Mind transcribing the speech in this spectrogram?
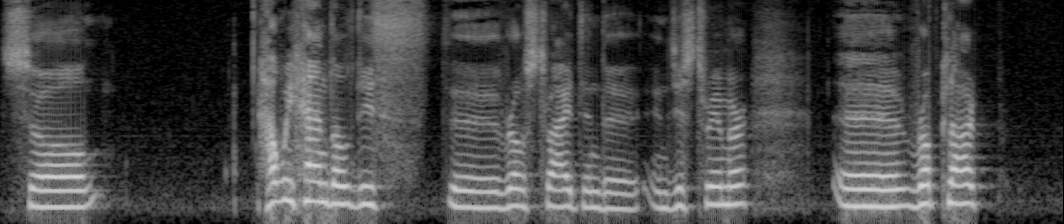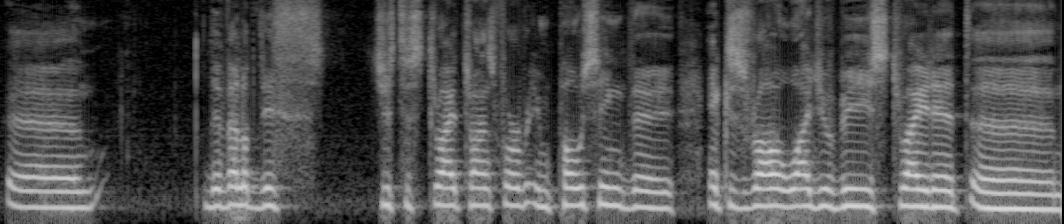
So how we handle this uh, roast right in the in GStreamer, uh, Rob Clark uh, developed this just a stride transform imposing the XRAW YUV strided uh,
